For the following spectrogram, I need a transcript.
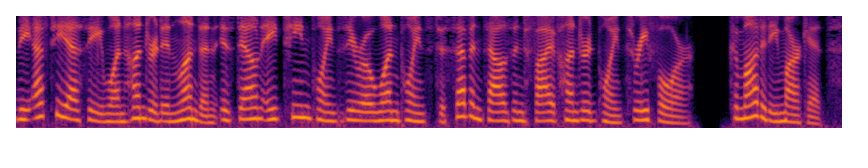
The FTSE 100 in London is down 18.01 points to 7,500.34. Commodity markets.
